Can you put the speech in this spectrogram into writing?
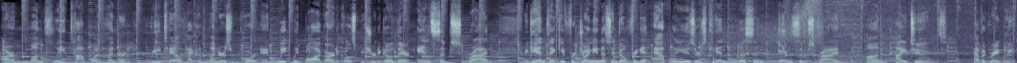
our monthly top 100 retail HECM lenders report, and weekly blog articles. Be sure to go there and subscribe. Again, thank you for joining us. And don't forget, Apple users can listen and subscribe on iTunes. Have a great week.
